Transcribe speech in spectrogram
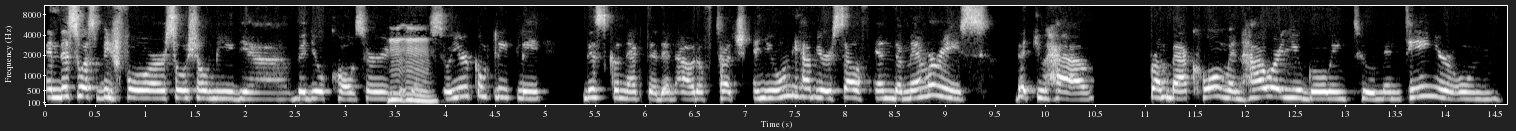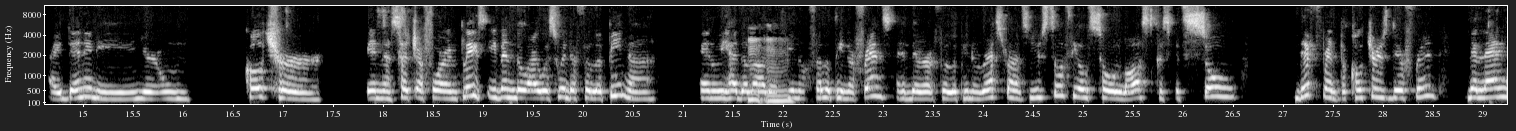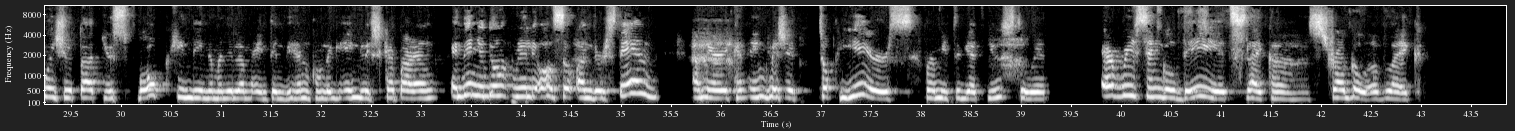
and this was before social media, video calls, or anything. Mm-mm. So you're completely disconnected and out of touch, and you only have yourself and the memories that you have from back home. And how are you going to maintain your own identity and your own culture in a, such a foreign place? Even though I was with a Filipina and we had a lot of you know Filipino friends, and there are Filipino restaurants, you still feel so lost because it's so different. The culture is different the language you thought you spoke, hindi naman nila maintindihan kung nag-English ka parang, and then you don't really also understand American English. It took years for me to get used to it. Every single day, it's like a struggle of like,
